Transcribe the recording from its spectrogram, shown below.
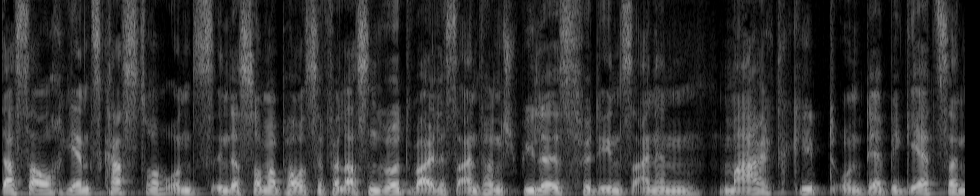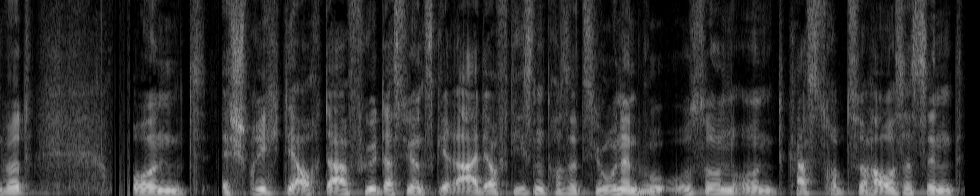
dass auch Jens Kastrop uns in der Sommerpause verlassen wird, weil es einfach ein Spieler ist, für den es einen Markt gibt und der begehrt sein wird. Und es spricht ja auch dafür, dass wir uns gerade auf diesen Positionen, wo Usun und Kastrop zu Hause sind,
